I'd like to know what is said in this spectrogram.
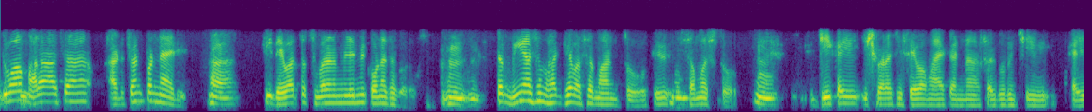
किंवा मला असं अडचण पण नाही आली. की देवाचं स्मरण म्हणजे मी कोणाचं करू. तर मी असं भाग्य असं मानतो की समजतो. जी काही ईश्वराची सेवा माझ्याकडनं सद्गुरूंची काही.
